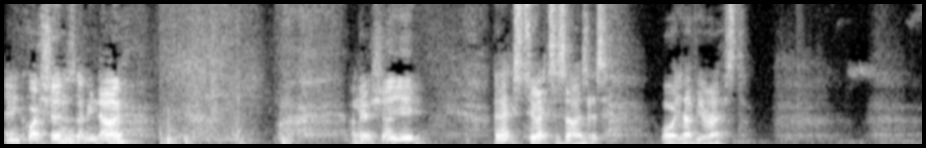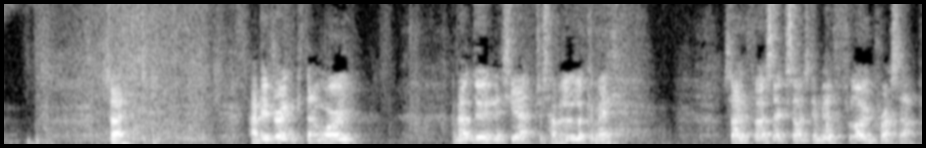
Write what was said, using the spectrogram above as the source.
Any questions? Let me know. I'm going to show you the next two exercises while you have your rest. So, have your drink, don't worry about doing this yet, just have a little look at me. So, the first exercise is going to be a flow press up.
